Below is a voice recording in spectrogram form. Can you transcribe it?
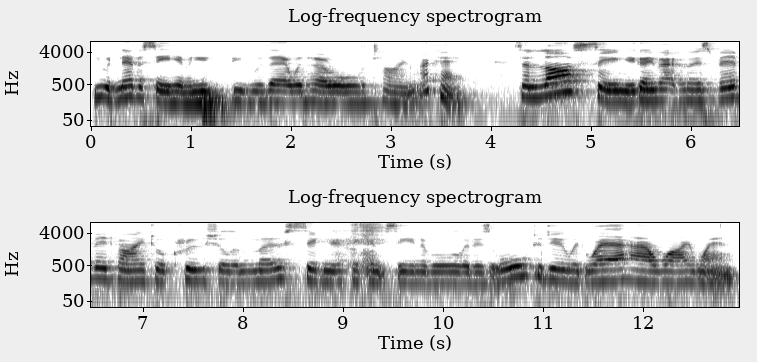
you would never see him and you'd be there with her all the time. Okay. So last scene, you're going back to the most vivid, vital, crucial, and most significant scene of all that is all to do with where, how, why, when.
